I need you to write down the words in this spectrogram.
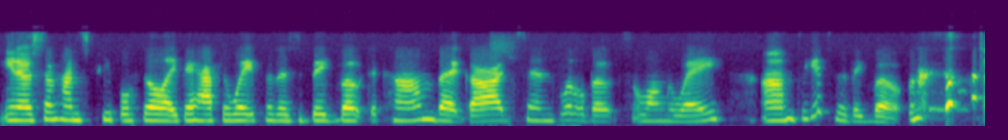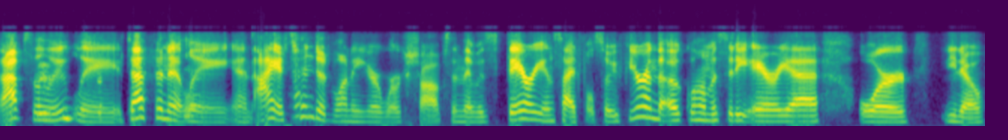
you know, sometimes people feel like they have to wait for this big boat to come, but God sends little boats along the way um, to get to the big boat. Absolutely, definitely. And I attended one of your workshops and it was very insightful. So if you're in the Oklahoma City area or, you know,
